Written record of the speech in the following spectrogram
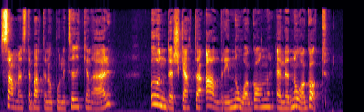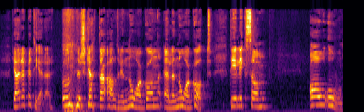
samhällsdebatten och politiken är underskatta aldrig någon eller något. Jag repeterar, underskatta aldrig någon eller något. Det är liksom A och O.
